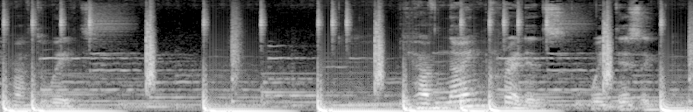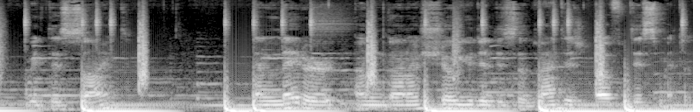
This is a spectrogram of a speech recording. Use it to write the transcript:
You have to wait. You have nine credits with this with this site, and later I'm gonna show you the disadvantage of this method.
